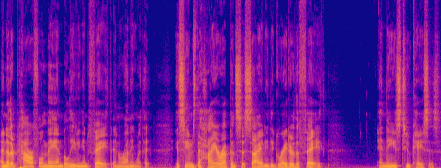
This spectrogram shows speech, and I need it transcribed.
Another powerful man believing in faith and running with it. It seems the higher up in society, the greater the faith in these two cases.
